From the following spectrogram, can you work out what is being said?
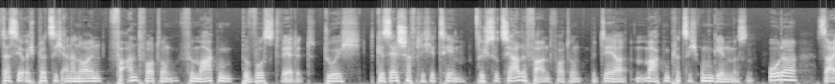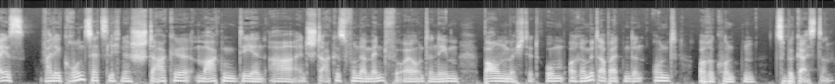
dass ihr euch plötzlich einer neuen Verantwortung für Marken bewusst werdet, durch gesellschaftliche Themen, durch soziale Verantwortung, mit der Marken plötzlich umgehen müssen. Oder sei es, weil ihr grundsätzlich eine starke Marken-DNA, ein starkes Fundament für euer Unternehmen bauen möchtet, um eure Mitarbeitenden und eure Kunden zu begeistern.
